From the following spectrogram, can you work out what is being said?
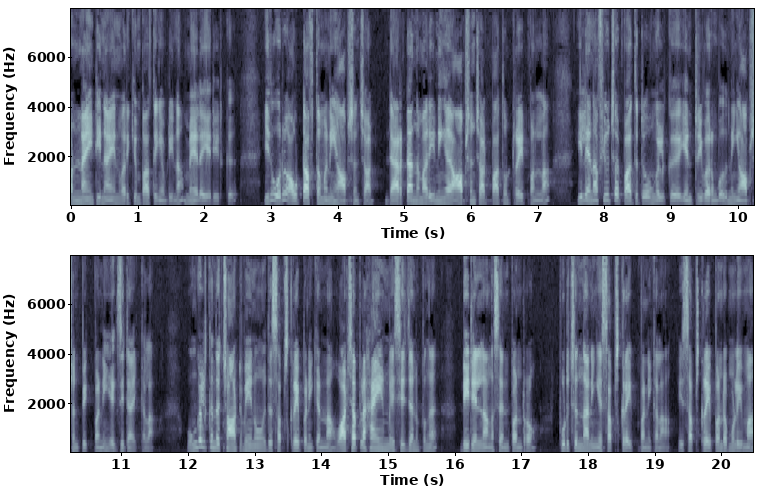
ஒன் நைன்ட்டி நைன் வரைக்கும் பார்த்தீங்க அப்படின்னா மேலே ஏறி இருக்கு இது ஒரு out of the money option chart டேரெக்டாக அந்த மாதிரி நீங்கள் ஆப்ஷன் சார்ட் பார்த்தும் ட்ரேட் பண்ணலாம். இல்லைன்னா ஃபியூச்சர் பார்த்துட்டு உங்களுக்கு என்ட்ரி வரும்போது நீங்கள் ஆப்ஷன் பிக் பண்ணி எக்ஸிட் ஆகிக்கலாம் உங்களுக்கு இந்த சார்ட் வேணும் இதை சப்ஸ்கிரைப் பண்ணிக்கணும்னா வாட்ஸ்அப்பில் ஹை மெசேஜ் அனுப்புங்க. டீட்டெயில் நாங்கள் சென்ட் பண்ணுறோம் பிடிச்சிருந்தா நீங்கள் சப்ஸ்கிரைப் பண்ணிக்கலாம். இது சப்ஸ்கிரைப் பண்ணுற மூலிமா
